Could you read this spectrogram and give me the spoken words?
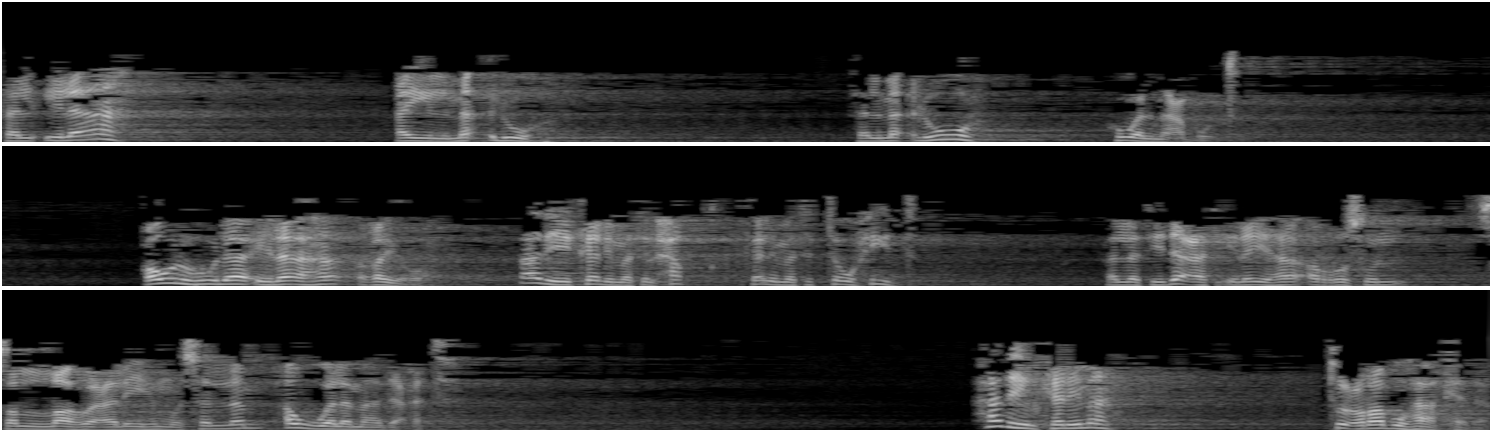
فالإله أي المألوه. فالمألوه هو المعبود. قوله لا إله غيره. هذه كلمة الحق كلمة التوحيد التي دعت إليها الرسل صلى الله عليه وسلم أول ما دعت. هذه الكلمة تعرب هكذا.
